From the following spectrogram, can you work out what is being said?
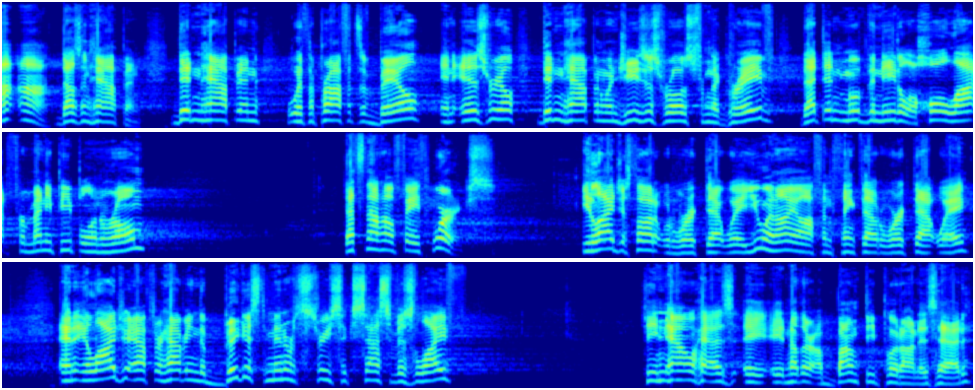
Uh uh-uh, uh, doesn't happen. Didn't happen with the prophets of Baal in Israel, didn't happen when Jesus rose from the grave. That didn't move the needle a whole lot for many people in Rome. That's not how faith works. Elijah thought it would work that way. You and I often think that would work that way. And Elijah, after having the biggest ministry success of his life, he now has a, another a bounty put on his head.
